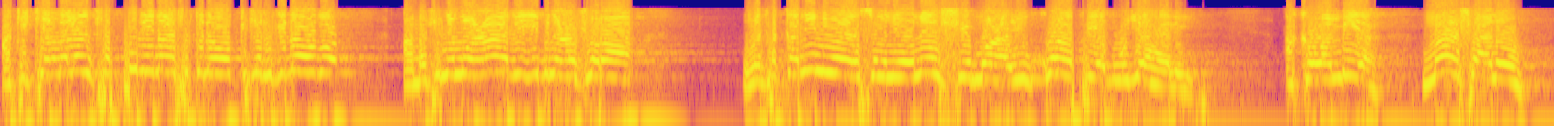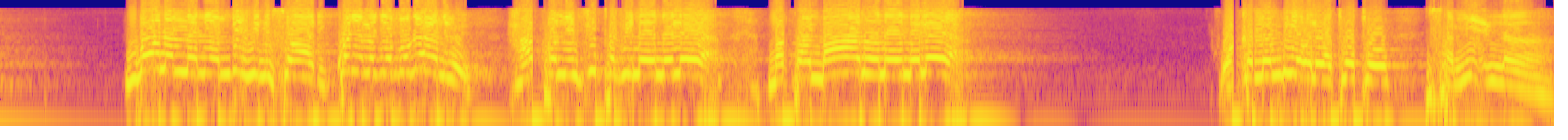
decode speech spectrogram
akikiangalia cha pili nacho kidogo kitoto kidogo ambacho ni muadhi ibn afra. Unataka nini wewe? Sema nionyeshe yuko wapi abu jahali akawaambia mashano mbona mnaniambia hili swali kwani na jambo gani hapo ni vita vinaendelea mapambano yanaendelea. Wakamwambia wale watoto sami'na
